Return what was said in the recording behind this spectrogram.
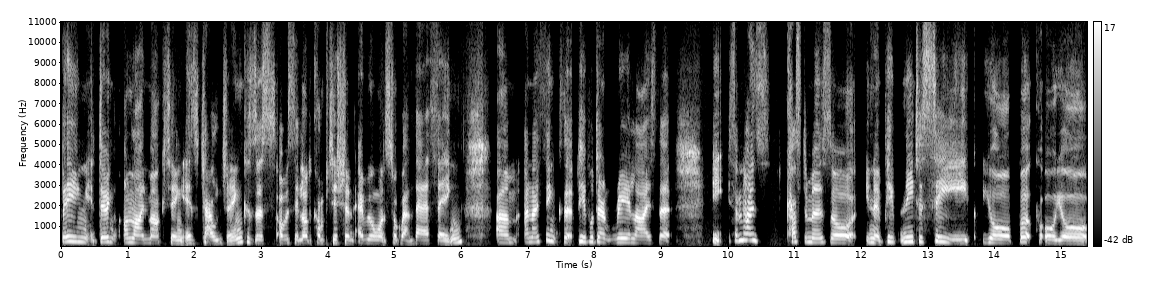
being doing online marketing is challenging because there's obviously a lot of competition. Everyone wants to talk about their thing, um, and I think that people don't realise that sometimes customers or you know people need to see your book or your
